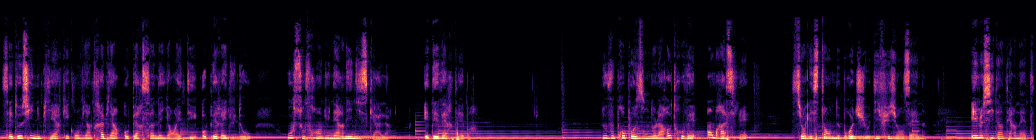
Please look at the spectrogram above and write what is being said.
C'est aussi une pierre qui convient très bien aux personnes ayant été opérées du dos ou souffrant d'une hernie discale et des vertèbres. Nous vous proposons de la retrouver en bracelet sur les stands de Brogio Diffusion Zen et le site internet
